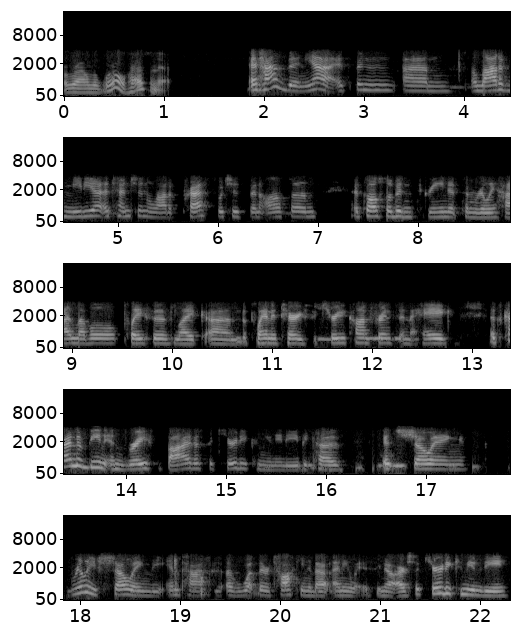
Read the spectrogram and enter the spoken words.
around the world, hasn't it? It has been, yeah. It's been um, a lot of media attention, a lot of press, which has been awesome. It's also been screened at some really high level places like um, the Planetary Security Conference in The Hague. It's kind of being embraced by the security community because it's showing, really showing the impact of what they're talking about, anyways. You know, our security community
